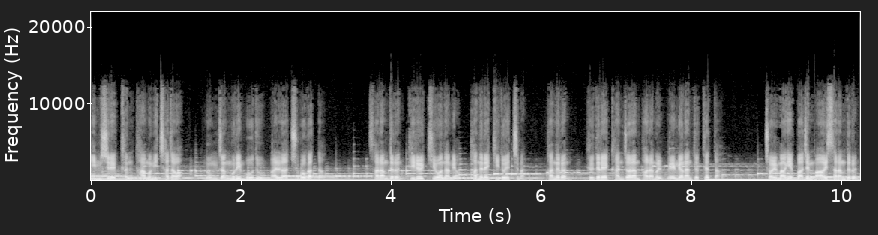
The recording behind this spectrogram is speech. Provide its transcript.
임실에 큰 가뭄이 찾아와 농작물이 모두 말라 죽어갔다. 사람들은 비를 기원하며 하늘에 기도했지만 하늘은 그들의 간절한 바람을 외면한 듯했다. 절망에 빠진 마을 사람들은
